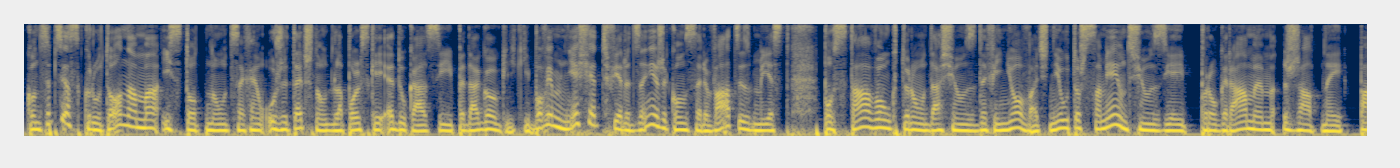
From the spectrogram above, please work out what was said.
Koncepcja Scrutona ma istotną cechę użyteczną dla polskiej edukacji i pedagogiki, bowiem niesie twierdzenie, że konserwatyzm jest postawą, którą da się zdefiniować, nie utożsamiając się z jej programem żadnej partii,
